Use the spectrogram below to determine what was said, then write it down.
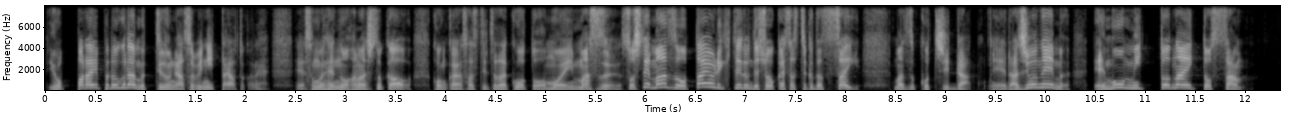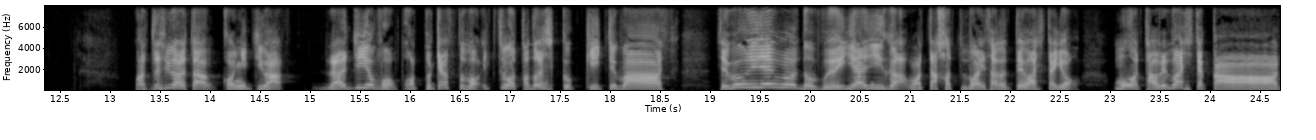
酔っ払いプログラムっていうのに遊びに行ったよとかね、えー、その辺のお話とかを今回はさせていただこうと思います。そしてまずお便り来てるんで紹介させてください。まずこちら、えー、ラジオネーム、エモミッドナイトさん。松島さん、こんにちは。ラジオも、ポッドキャストもいつも楽しく聞いてます。セブンイレブンのブリヤニがまた発売されてましたよ。もう食べましたか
